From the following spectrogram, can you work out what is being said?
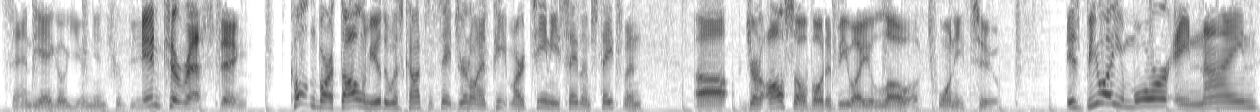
San Diego Union Tribune. Interesting. Colton Bartholomew, the Wisconsin State Journal, and Pete Martini, Salem Statesman, uh, Journal also voted BYU low of 22. Is BYU more a nine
